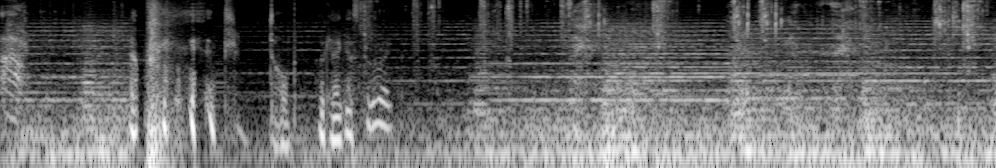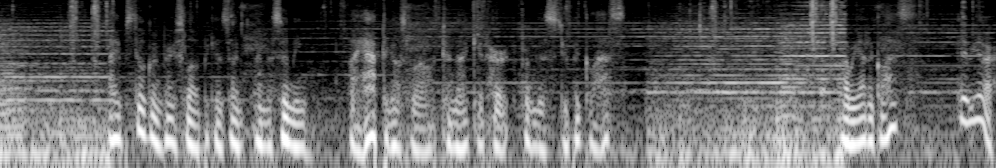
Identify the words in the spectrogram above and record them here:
Ah! No. Dolt. Okay, I guess to the right. I'm still going very slow because I'm, I'm assuming I have to go slow to not get hurt from this stupid glass. Are we out of glass? Here we are.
